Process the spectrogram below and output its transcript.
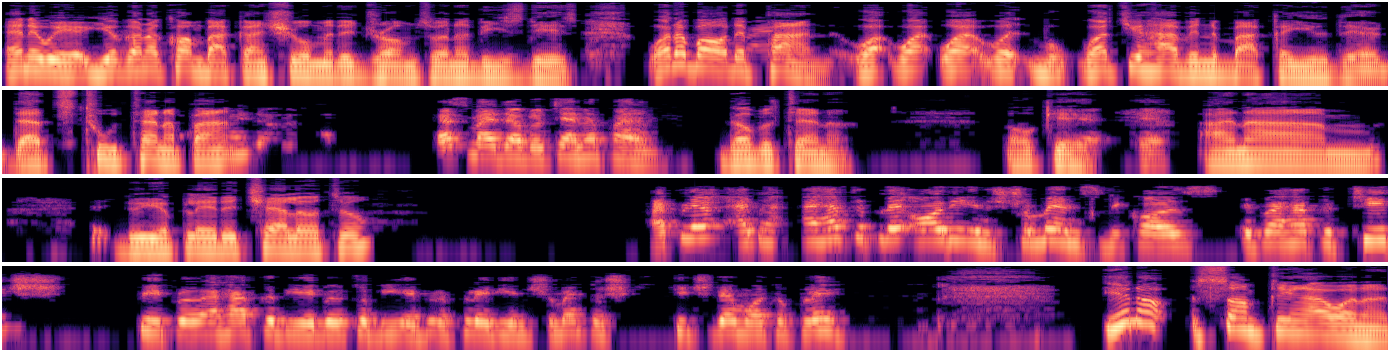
Anyway, you're gonna come back and show me the drums one of these days. What about the pan? What what what what what you have in the back of you there? That's two tenor pan, That's my double tenor pan. double tenor. Okay. Yeah, yeah. And um, do you play the cello too? I play. I, I have to play all the instruments because if I have to teach people, I have to be able to be able to play the instrument to sh- teach them what to play. You know, something I wanna,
